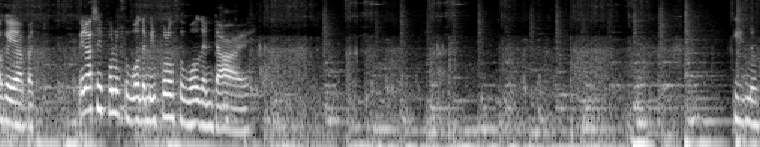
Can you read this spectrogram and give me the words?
Okay, yeah, but when I say fall off the world, I mean fall off the world and die. Please no.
